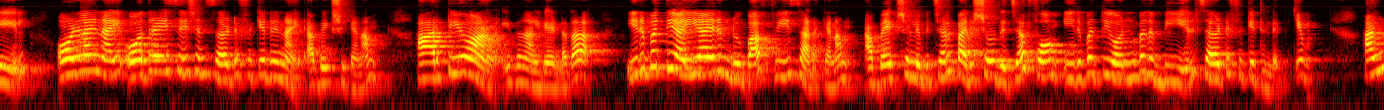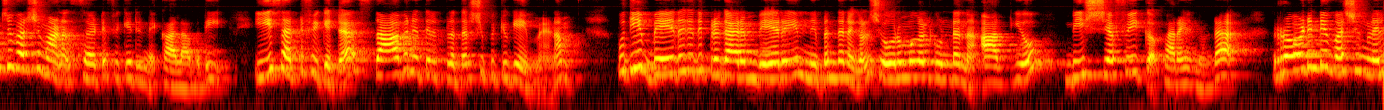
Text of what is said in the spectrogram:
എയിൽ ഓൺലൈനായി ഓതറൈസേഷൻ സർട്ടിഫിക്കറ്റിനായി അപേക്ഷിക്കണം. ആർ ടി ഒ ആണ് ഇത് നൽകേണ്ടത്? ഇരുപത്തി അയ്യായിരം രൂപ ഫീസ് അടയ്ക്കണം. അപേക്ഷ ലഭിച്ചാൽ പരിശോധിച്ച് ഫോം ഇരുപത്തി ഒൻപത് ബിയിൽ സർട്ടിഫിക്കറ്റ് ലഭിക്കും. അഞ്ചു വർഷമാണ് സർട്ടിഫിക്കറ്റിന്റെ കാലാവധി. ഈ സർട്ടിഫിക്കറ്റ് സ്ഥാപനത്തിൽ പ്രദർശിപ്പിക്കുകയും വേണം. പുതിയ ഭേദഗതി പ്രകാരം വേറെയും നിബന്ധനകൾ ഷോറൂമുകൾക്കുണ്ടെന്ന് R T O B Shafeeq പറയുന്നുണ്ട്. റോഡിന്റെ വശങ്ങളിൽ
